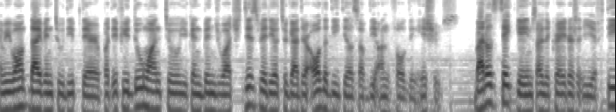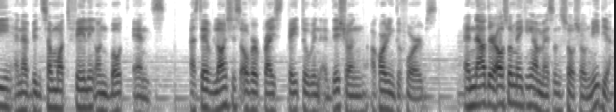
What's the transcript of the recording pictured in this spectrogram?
and we won't dive in too deep there, but if you do want to, you can binge watch this video to gather all the details of the unfolding issues. Battlestate Games are the creators of EFT and have been somewhat failing on both ends, as they have launched this overpriced pay-to-win edition, according to Forbes, and now they're also making a mess on social media.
